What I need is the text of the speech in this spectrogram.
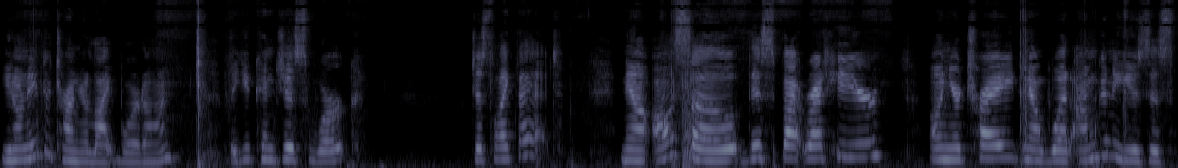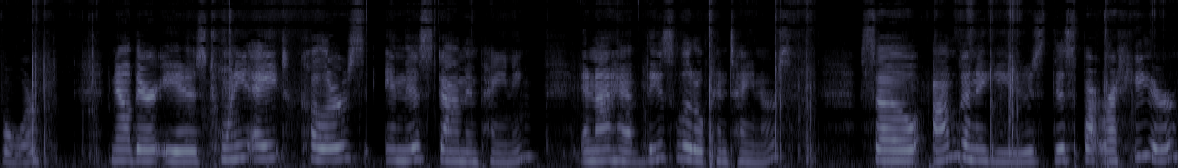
you don't need to turn your light board on, but you can just work just like that. Now also, this spot right here on your tray, now what I'm going to use this for, now there is 28 colors in this diamond painting, and I have these little containers. So I'm going to use this spot right here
